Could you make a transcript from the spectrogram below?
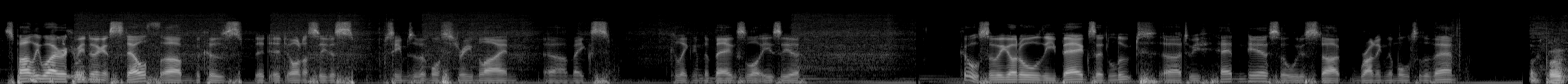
It's partly why I recommend doing it stealth, um, because it, it, honestly just seems a bit more streamlined, uh, makes collecting the bags a lot easier. Cool, so we got all the bags and loot uh, to be had in here, so we'll just start running them all to the van. Okay.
